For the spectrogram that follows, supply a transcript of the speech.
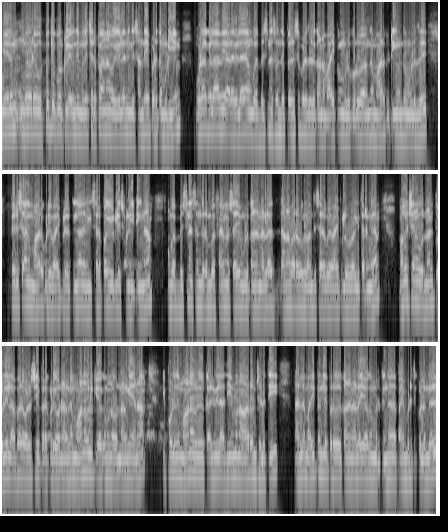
மேலும் உங்களுடைய உற்பத்தி பொருட்களை வந்து மிகச்சிறப்பான வகையில் நீங்கள் சந்தைப்படுத்த முடியும். உலகளாவிய அளவில் உங்கள் பிஸ்னஸ் வந்து பெருசுபடுத்துறதுக்கான வாய்ப்பு உங்களுக்கு உருவாங்க மார்க்கெட்டிங் வந்து உங்களது பெருசாக மாறக்கூடிய வாய்ப்புகள் இருக்குங்க. அதை நீங்கள் சிறப்பாக யூட்டிலைஸ் பண்ணிக்கிட்டீங்கன்னா உங்கள் பிஸ்னஸ் வந்து ரொம்ப ஃபேமஸ் ஆகி உங்களுக்கான நல்ல தன வரவுகள் வந்து சேரக்கூடிய வாய்ப்புகள் உருவாக்கி தருங்க. மகிழ்ச்சியான ஒரு நாள் தொழில் அபார வளர்ச்சியை பெறக்கூடிய ஒரு நாளுங்க. மாணவர்களுக்கு யோகமான ஒரு நாளுங்க. ஏன்னா இப்பொழுது மாணவர்கள் கல்வியில் அதிகமான ஆர்வம் செலுத்தி நல்ல மதிப்பெண்களை பெறுவதற்கான நல்ல யோகம் இருக்குங்க. அதை பயன்படுத்திக் கொள்ளுங்கள்.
